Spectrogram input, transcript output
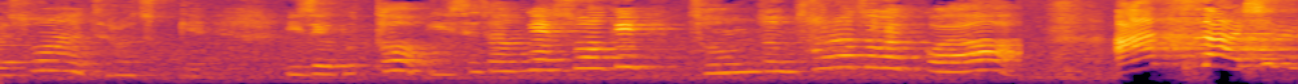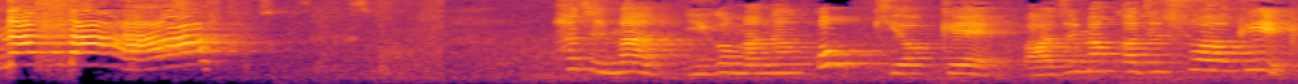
너의 소원을 들어줄게. 이제부터 이 세상에 수학이 점점 사라져갈 거야. 아싸 신난다! 하지만 이것만은 꼭 기억해. 마지막까지 수학이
